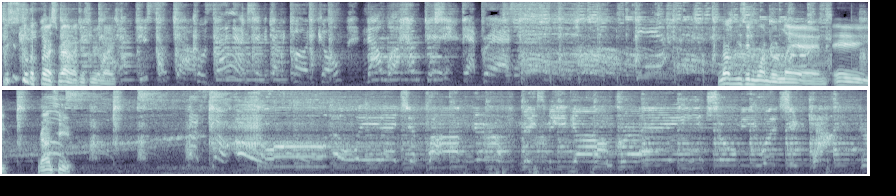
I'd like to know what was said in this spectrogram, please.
This is still the first round, I just realized. Lovelyz in Wonderland. Hey, round two. I'm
